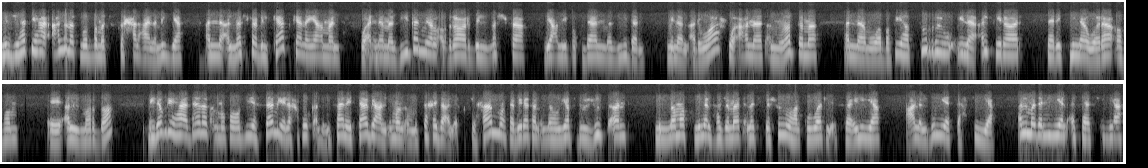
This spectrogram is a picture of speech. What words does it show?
من جهتها أعلنت منظمة الصحة العالمية أن المشفى بالكاد كان يعمل وأن مزيدا من الأضرار بالمشفى يعني فقدان مزيدا من الأرواح وأعلنت المنظمة أن موظفيها اضطروا إلى الفرار تاركين وراءهم المرضى بدورها دانت المفوضية السامية لحقوق الإنسان التابعة للأمم المتحدة الاقتحام معتبرة أنه يبدو جزءا من نمط من الهجمات التي تشنها القوات الإسرائيلية على البنية التحتية المدنية الأساسية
